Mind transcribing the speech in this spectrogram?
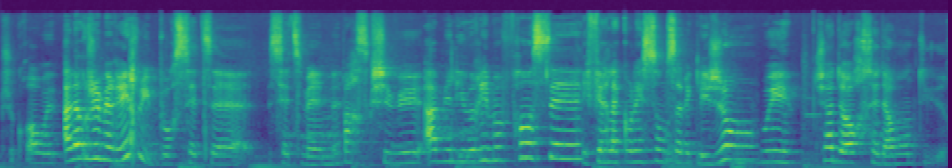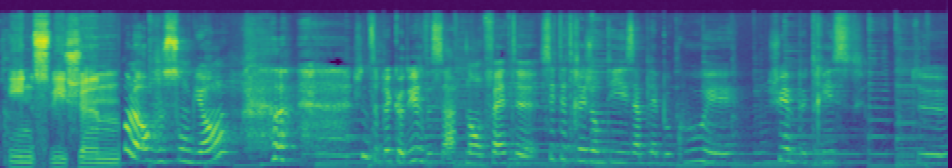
Je crois, oui. Alors je me réjouis pour cette, euh, cette semaine parce que je veux améliorer mon français et faire la connaissance avec les gens. Oui, j'adore cette aventure. Inzwischen. Alors je sens bien. je ne sais pas quoi dire de ça. Non, en fait, euh, c'était très gentil, ça me plaît beaucoup et je suis un peu triste de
